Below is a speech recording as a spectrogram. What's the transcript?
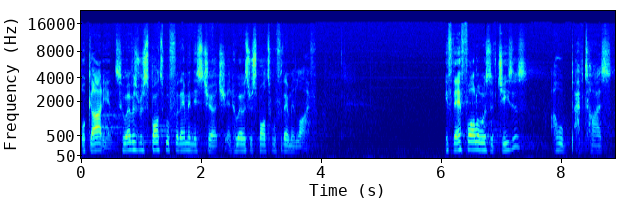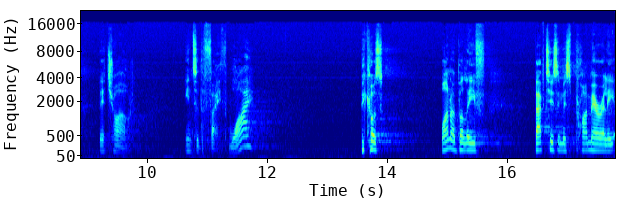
or guardians, whoever's responsible for them in this church and whoever's responsible for them in life, if they're followers of Jesus, I will baptize their child into the faith. Why? Because, one, I believe baptism is primarily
